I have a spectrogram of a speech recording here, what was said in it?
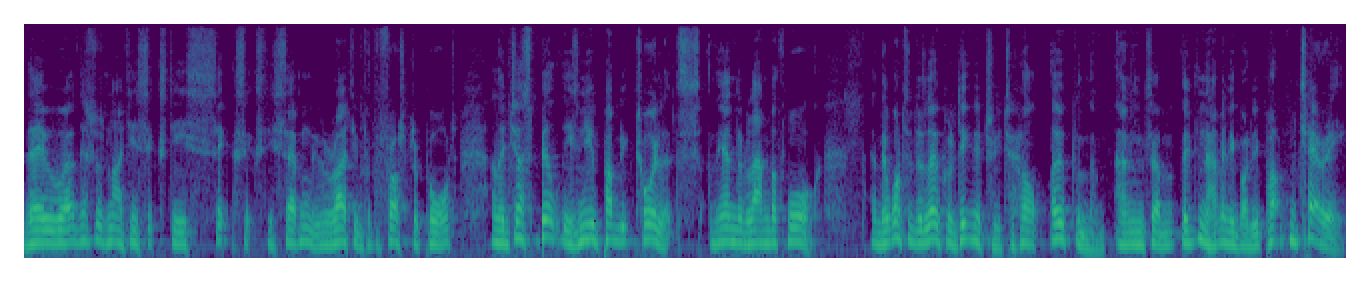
they were, this was 1966, 67, we were writing for the Frost Report, and they just built these new public toilets at the end of Lambeth Walk. And they wanted a local dignitary to help open them. And um, they didn't have anybody apart from Terry.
